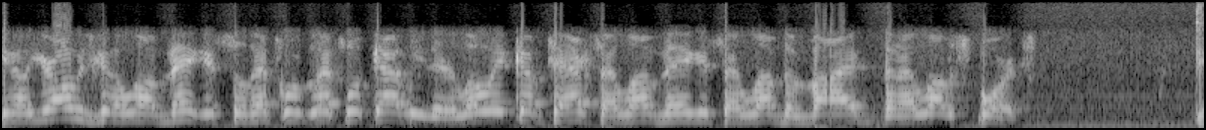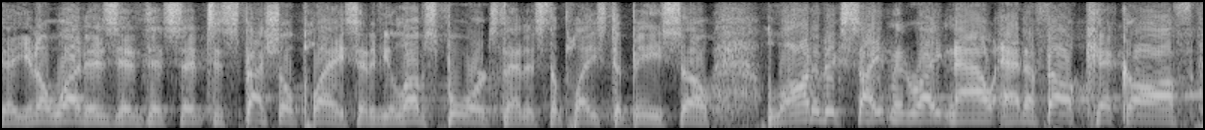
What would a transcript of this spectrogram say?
you know you're always going to love Vegas. So that's what that's what got me there. Low income tax. I love Vegas. I love the vibe, and I love sports. Yeah, you know what? It's, it's, it's a special place. And if you love sports, then it's the place to be. So, a lot of excitement right now. NFL kickoff.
